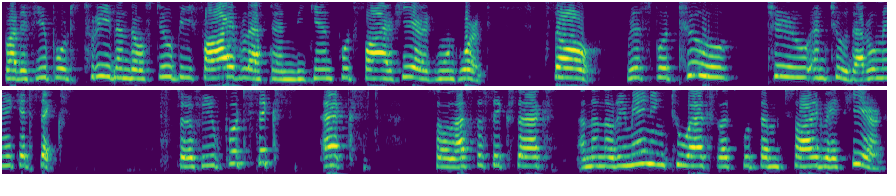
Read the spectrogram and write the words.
But if you put three, then there'll still be five left, and we can't put five here. It won't work. So we'll put two, two, and two. That will make it six. So if you put 6x, so that's the 6x, and then the remaining 2x, let's put them sideways here.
